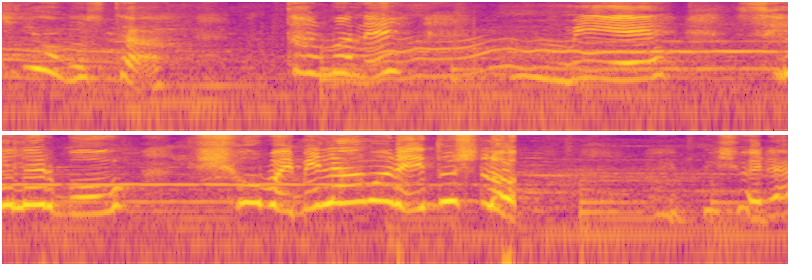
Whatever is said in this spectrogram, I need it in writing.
কি অবস্থা? তার মানে মেয়ে ছেলের বউ সবাই মিলে আমার এই দুষলো বিষয়টা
